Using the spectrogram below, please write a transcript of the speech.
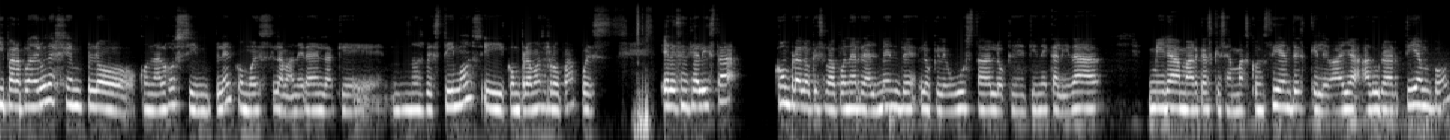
Y para poner un ejemplo con algo simple, como es la manera en la que nos vestimos y compramos ropa, pues el esencialista compra lo que se va a poner realmente, lo que le gusta, lo que tiene calidad, mira marcas que sean más conscientes, que le vaya a durar tiempo,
